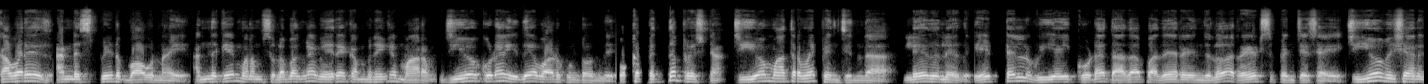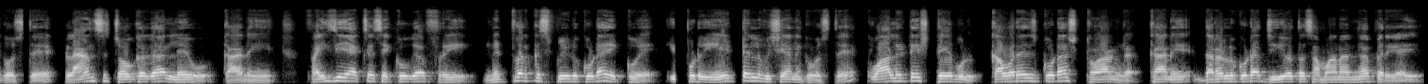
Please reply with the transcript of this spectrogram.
కవరేజ్ అండ్ స్పీడ్ బాగున్నాయి. అందుకే మనం సులభంగా వేరే కంపెనీకి మారం. జియో కూడా ఇదే వాడుకుంటోంది. ఒక పెద్ద ప్రశ్న. జియో మాత్రమే పెంచిందా? లేదు లేదు. ఎయిర్టెల్ విఐ కూడా దాదాపు అదే రేంజ్లో రేట్స్ పెంచేశాయి. జియో విషయానికి వస్తే ప్లాన్స్ చౌకగా లేవు. కానీ ఫైవ్ జీ యాక్సెస్ ఎక్కువగా ఫ్రీ. నెట్వర్క్ స్పీడ్ కూడా ఎక్కువే. ఇప్పుడు ఎయిర్టెల్ విషయానికి వస్తే క్వాలిటీ స్టేబుల్. కవరేజ్ కూడా స్ట్రాంగ్. కానీ ధరలు కూడా జియోతో సమానంగా పెరిగాయి.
